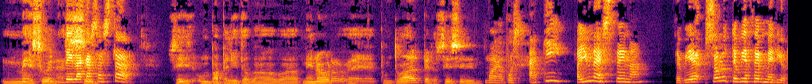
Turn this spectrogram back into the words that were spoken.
Me suena. De la sí. casa Star. Sí, un papelito menor, eh, puntual, pero sí, sí. Bueno, pues aquí hay una escena. Te voy a- solo te voy a hacer medio.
